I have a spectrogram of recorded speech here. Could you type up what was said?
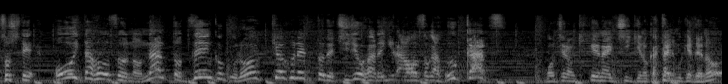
そして大分放送のなんと全国6局ネットで地上波レギュラー放送が復活もちろん聞けない地域の方に向けての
